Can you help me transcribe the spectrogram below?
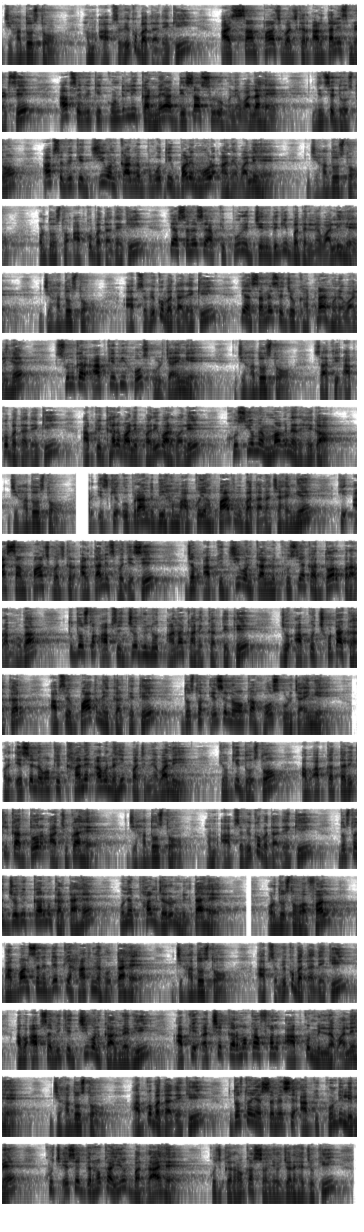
जी हाँ दोस्तों, हम आप सभी को बता दें कि आज शाम पाँच बजकर अड़तालीस मिनट से आप सभी की कुंडली का नया दिशा शुरू होने वाला है, जिनसे दोस्तों आप सभी के जीवन काल में बहुत ही बड़े मोड़ आने वाले हैं। जी हाँ दोस्तों और दोस्तों, आपको बता दें कि यह समय से आपकी पूरी ज़िंदगी बदलने वाली है। जी हाँ दोस्तों, आप सभी को बता दें कि यह समय से जो घटनाएँ होने वाली है, सुनकर आपके भी होश उड़ जाएँगे। जी हाँ दोस्तों, साथ ही आपको बता दें कि आपके घर वाले परिवार वाले खुशियों में मग्न रहेगा। जी हाँ दोस्तों, और इसके उपरांत भी हम आपको यह बात भी बताना चाहेंगे कि आज शाम पाँच बजकर अड़तालीस बजे से जब आपके जीवन काल में खुशियाँ का दौर प्रारंभ होगा तो दोस्तों, आपसे जो भी लोग आनाकानी करते थे, जो आपको छोटा कहकर आपसे बात नहीं करते थे, दोस्तों, ऐसे लोगों का होश उड़ जाएँगे और ऐसे लोगों के खाने अब नहीं पचने वाले। क्योंकि दोस्तों, अब आपका तरक्की का दौर आ चुका है। जी हाँ दोस्तों, हम आप सभी को बता दें कि दोस्तों, जो भी कर्म करता है, उन्हें फल ज़रूर मिलता है। और दोस्तों, वह फल भगवान शनिदेव के हाथ में होता है। जी हाँ दोस्तों, आप सभी को बता दें कि अब आप सभी के जीवन काल में भी आपके अच्छे कर्मों का फल आपको मिलने वाले हैं। जी हाँ दोस्तों, आपको बता दें कि दोस्तों यह समय से आपकी कुंडली में कुछ ऐसे ग्रहों का योग बन रहा है। कुछ ग्रहों का संयोजन है जो कि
